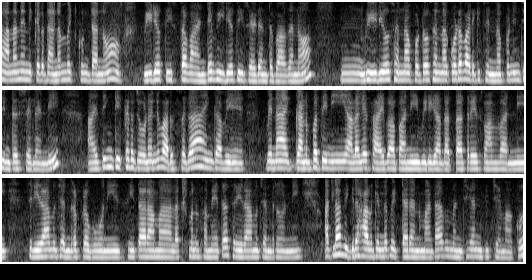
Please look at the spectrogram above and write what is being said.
నాన్న నేను ఇక్కడ దండం పెట్టుకుంటాను. వీడియో తీస్తావా అంటే వీడియో తీసాడు ఎంత బాగానో వీడియోస్ అన్నా ఫొటోస్ అన్నా కూడా వాడికి చిన్నప్పటి నుంచి ఇంట్రెస్ట్ లేండి ఐ థింక్ ఇక్కడ చూడండి వరుసగా ఇంకా వినాయక్ గణపతిని అలాగే సాయిబాబాని విడిగా దత్తాత్రేయ స్వామి వారిని శ్రీరామచంద్ర ప్రభువుని సీతారామ లక్ష్మణ సమేత శ్రీరామచంద్రుడిని అట్లా విగ్రహాల కింద పెట్టారనమాట అవి మంచిగా అనిపించాయి మాకు.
